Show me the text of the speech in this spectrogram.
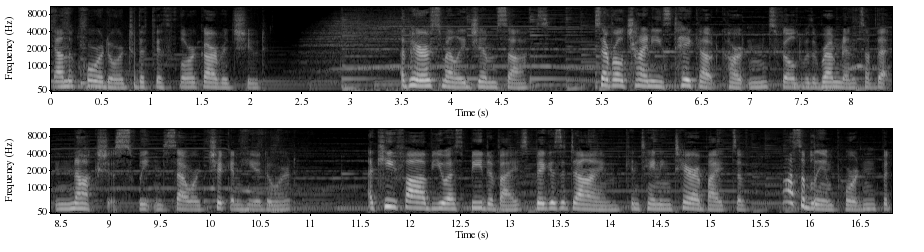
down the corridor to the fifth floor garbage chute a pair of smelly gym socks, several Chinese takeout cartons filled with remnants of that noxious sweet and sour chicken he adored, a key fob USB device big as a dime containing terabytes of possibly important but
